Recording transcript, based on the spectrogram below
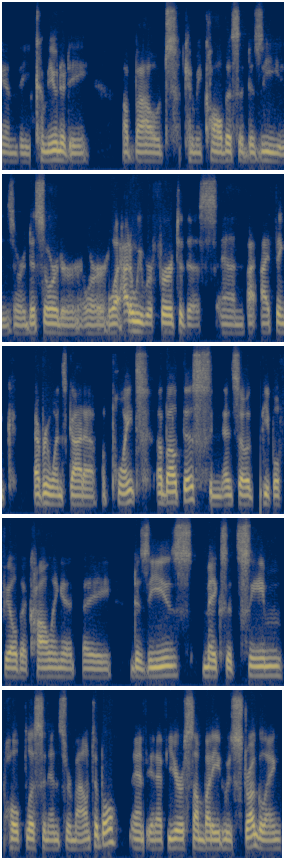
in the community about can we call this a disease or a disorder or what how do we refer to this and i, I think everyone's got a, a point about this and, and so people feel that calling it a disease makes it seem hopeless and insurmountable and, and if you're somebody who's struggling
